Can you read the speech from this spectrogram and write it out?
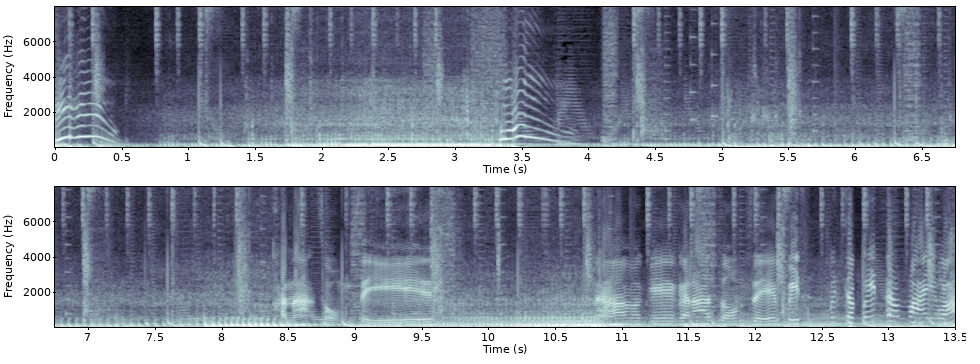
ฮิวฮู้คณะสมศรีนะครับเมื่อกี้คณะสมศรีปิดปิดจะปิดทำไมวะ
